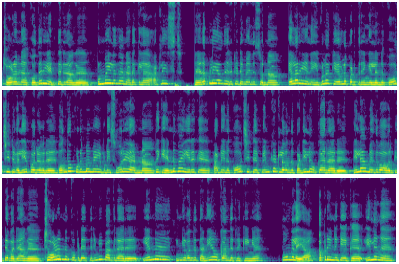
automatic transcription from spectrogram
சோழனை கொதறி எடுத்துடுறாங்க. உண்மையில தான் நடக்கல அட்லீஸ்ட் நினப்பிலையாவது இருக்கட்டுமேன்னு சொன்னா எல்லாரும் என்னை இவ்வளவு கேவலப்படுத்துறீங்கல்லன்னு கோச்சிட்டு வெளியே போறவரு சொந்த குடும்பமே இப்படி சூறையாடினா எனக்கு என்னதான் இருக்கு? அப்படின்னு கோச்சிட்டு பின்கட்ல வந்து படியில உட்கார்றாரு. நிலா மெதுவா அவர்கிட்ட வர்றாங்க. சோழன்னு கூப்பிட திரும்பி பாக்குறாரு. என்ன இங்க வந்து தனியா உட்கார்ந்துட்டு இருக்கீங்க தூங்கலையா? அப்படின்னு கேட்க இல்லைங்க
